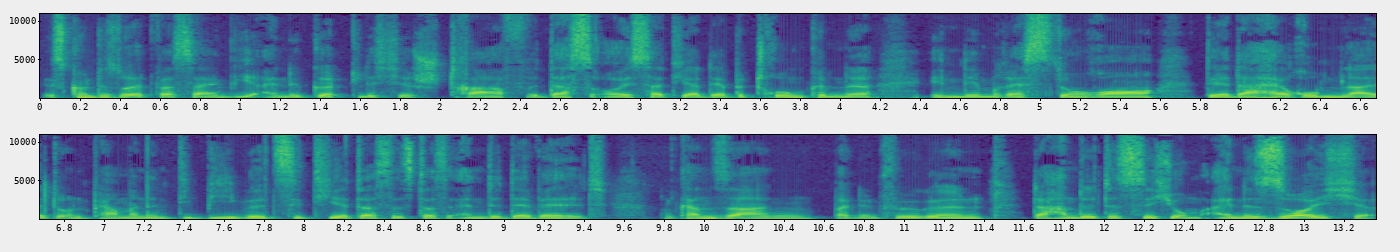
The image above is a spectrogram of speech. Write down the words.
Es könnte so etwas sein wie eine göttliche Strafe. Das äußert ja der Betrunkene in dem Restaurant, der da herumlallt und permanent die Bibel zitiert. Das ist das Ende der Welt. Man kann sagen, bei den Vögeln, da handelt es sich um eine Seuche.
